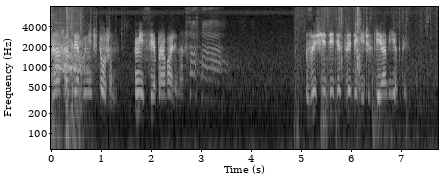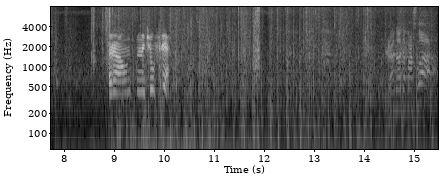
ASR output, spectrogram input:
Наш отряд уничтожен. Миссия провалена. Защитите стратегические объекты. Раунд начался. Граната пошла.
